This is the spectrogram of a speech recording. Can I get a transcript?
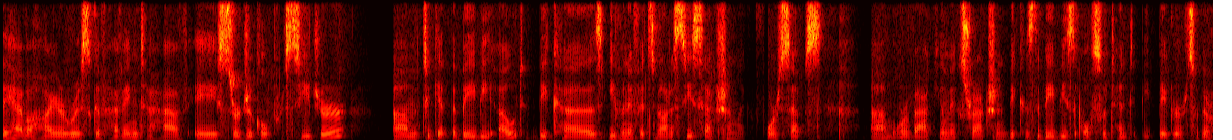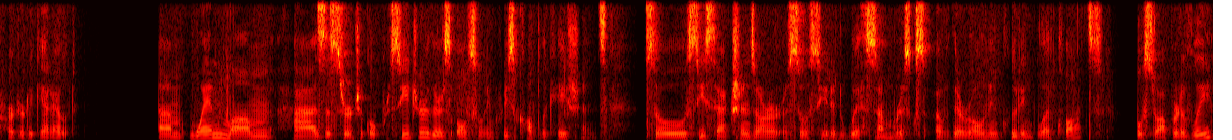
They have a higher risk of having to have a surgical procedure um, to get the baby out because even if it's not a C-section, like a forceps um, or vacuum extraction, because the babies also tend to be bigger, so they're harder to get out. Um, when mom has a surgical procedure, there's also increased complications. So C-sections are associated with some risks of their own, including blood clots postoperatively,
